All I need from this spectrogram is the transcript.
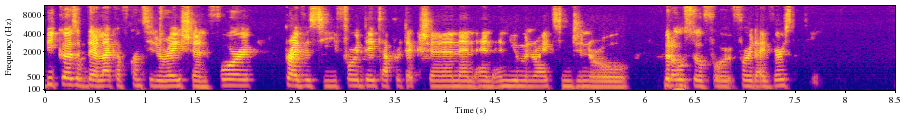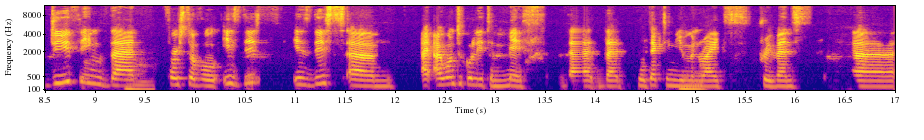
because of their lack of consideration for privacy, for data protection and, and, and human rights in general, but mm. also for, for diversity. Do you think that, mm. first of all, is this is this um, I, I, want to call it a myth that that protecting human mm. rights prevents uh,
